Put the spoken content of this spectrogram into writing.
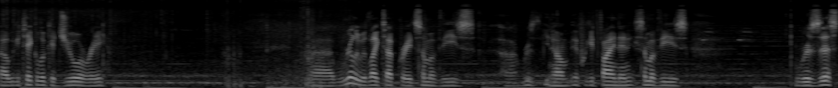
Uh, we could take a look at jewelry. Uh, really would like to upgrade some of these, uh, you know, if we could find any, some of these resist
